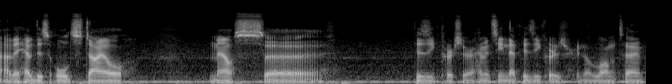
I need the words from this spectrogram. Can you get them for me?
Uh, they have this old style mouse uh, busy cursor. I haven't seen that busy cursor in a long time.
